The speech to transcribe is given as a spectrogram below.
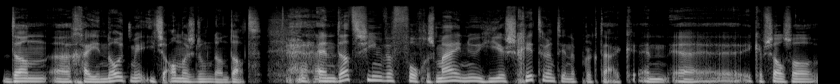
Dan eh, ga je nooit meer iets anders doen dan dat. en dat zien we volgens mij nu hier schitterend in de praktijk. En eh, ik heb zelfs al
